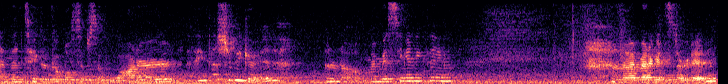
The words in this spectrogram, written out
and then take a couple sips of water. I think that should be good. I don't know, am I missing anything? I don't know, I better get started.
